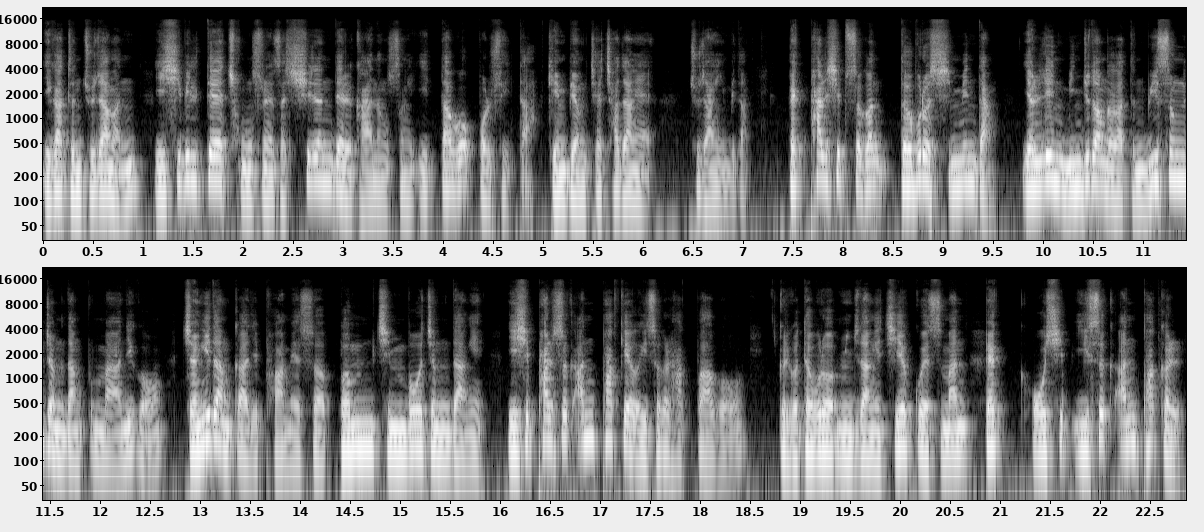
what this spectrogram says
이 같은 주장은 21대 총선에서 실현될 가능성이 있다고 볼 수 있다. 김병채 차장의 주장입니다. 180석은 더불어신민당, 열린민주당과 같은 위성정당뿐만 아니고 정의당까지 포함해서 범진보 정당이 28석 안팎의 의석을 확보하고 그리고 더불어민주당의 지역구에서만 152석 안팎을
